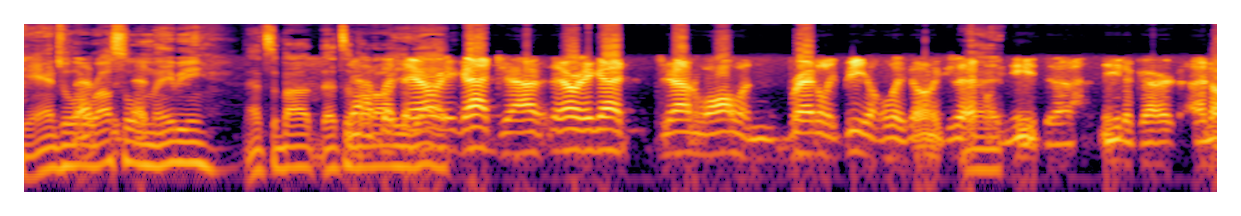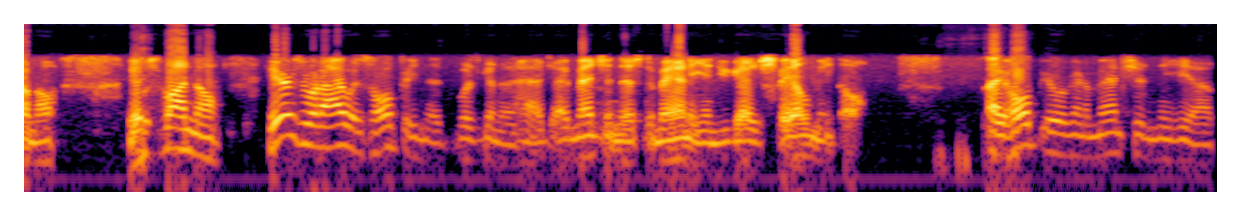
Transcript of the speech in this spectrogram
D'Angelo That's- Russell, that's- maybe. That's about that's yeah, about all but you they got. already got John. They already got John Wall and Bradley Beal. They don't exactly Right. need uh, need a guard. I don't know. It's fun though. Here's what I was hoping that was going to. I mentioned this to Manny, and you guys failed me though. I hope you were going to mention the uh,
